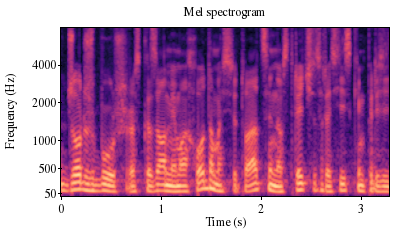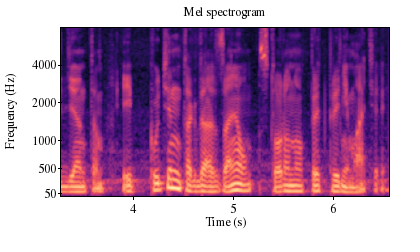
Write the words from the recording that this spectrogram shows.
Джордж Буш рассказал мимоходом о ситуации на встрече с российским президентом, и Путин тогда занял сторону предпринимателей.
